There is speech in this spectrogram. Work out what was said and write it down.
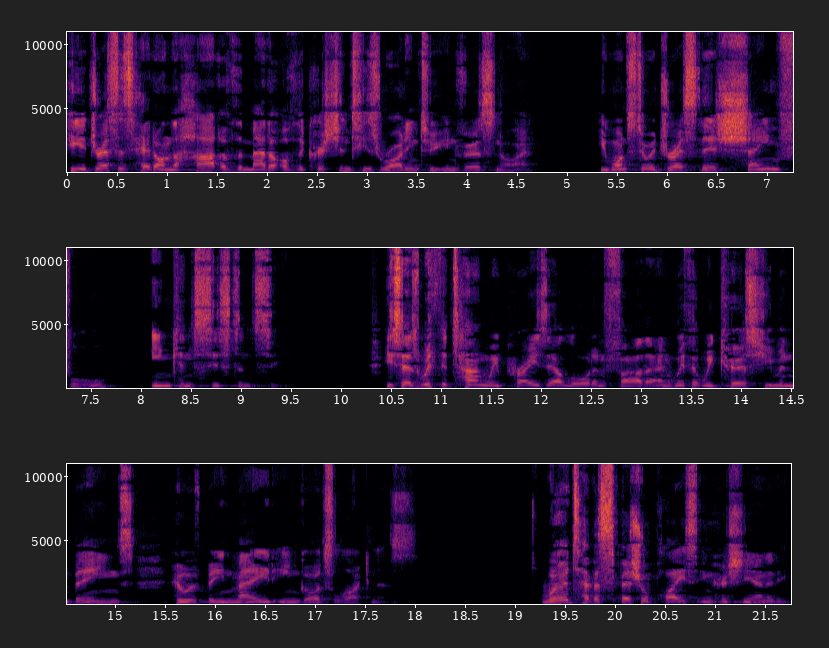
He addresses head on the heart of the matter of the Christians he's writing to in verse 9. He wants to address their shameful inconsistency. He says, With the tongue we praise our Lord and Father, and with it we curse human beings who have been made in God's likeness. Words have a special place in Christianity.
